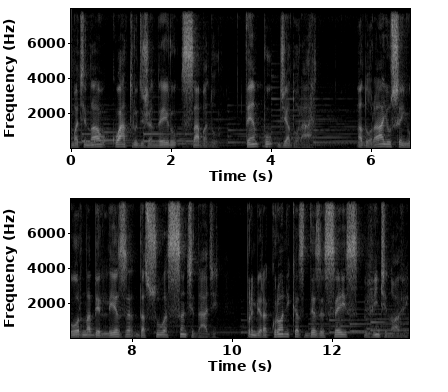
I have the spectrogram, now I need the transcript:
matinal, 4 de janeiro, sábado. Tempo de adorar. Adorai o Senhor na beleza da sua santidade. 1 Crônicas 16, 29.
